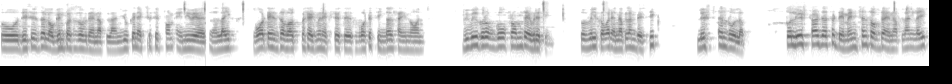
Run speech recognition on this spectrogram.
So this is the login process of the Anaplan. You can access it from anywhere. Uh, like what is the workspace admin accesses, what is single sign-on. We will go, go from the everything. So we'll cover Anaplan basic, list and roll up. So lists are just the dimensions of the Anaplan. Like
